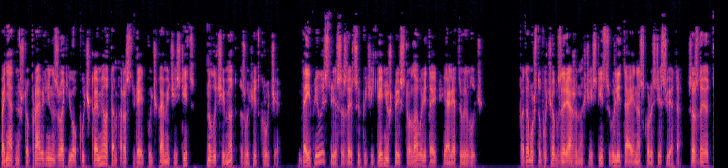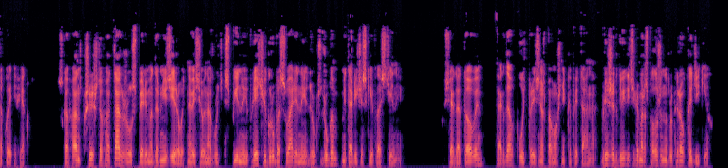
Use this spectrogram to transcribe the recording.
Понятно, что правильнее называть его пучкометом, расстреляет пучками частиц, но лучемет звучит круче. Да и при выстреле создается впечатление, что из ствола вылетает фиолетовый луч. Потому что пучок заряженных частиц, вылетая на скорости света, создает такой эффект. Скафандр Кшиштофа также успели модернизировать, навесив на грудь спину и плечи грубо сваренные друг с другом металлические пластины. «Все готовы?» «Тогда в путь», — произнес помощник капитана. «Ближе к двигателям расположена группировка диких.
